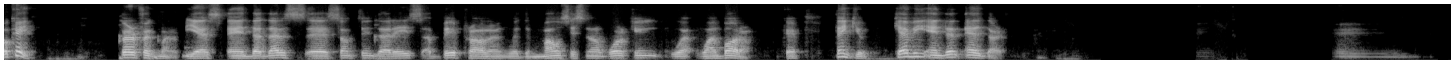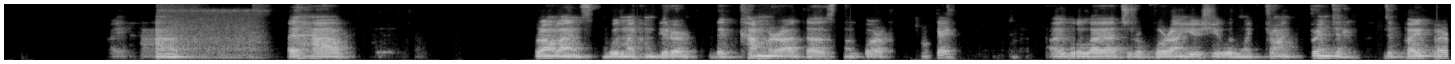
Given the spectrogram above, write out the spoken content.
Okay. Perfect, Mark. Yes, and that that is uh, something that is a big problem with the mouse is not working one button. Okay. Thank you, Kevin, and then Edgar. I have I have problems with my computer. The camera does not work. Okay. I would like to report an issue with my print- printer. The paper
